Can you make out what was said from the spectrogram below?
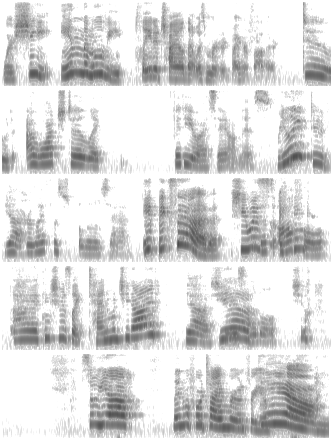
where she, in the movie, played a child that was murdered by her father. Dude, I watched a like video essay on this. Really? Dude, yeah, her life was a little sad. It big sad. She was. That's I awful. think. Uh, I think she was like ten when she died. yeah, she was Yeah. little. She. So yeah, Land Before Time ruined for you. Damn.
